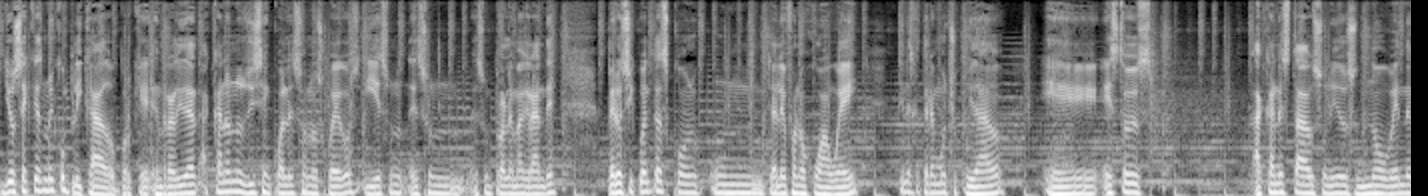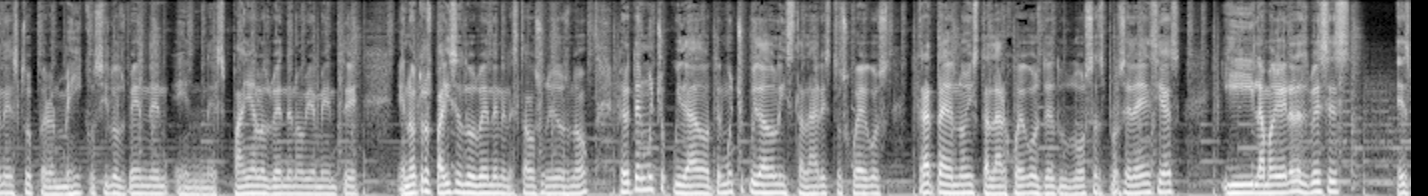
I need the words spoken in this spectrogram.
Yo sé que es muy complicado porque en realidad acá no nos dicen cuáles son los juegos y es un, es un, es un problema grande, pero si cuentas con un teléfono Huawei, tienes que tener mucho cuidado. Eh, esto es Acá en Estados Unidos no venden esto, pero en México sí los venden, en España los venden obviamente, en otros países los venden, en Estados Unidos no. Pero ten mucho cuidado, ten mucho cuidado al instalar estos juegos. Trata de no instalar juegos de dudosas procedencias y la mayoría de las veces es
